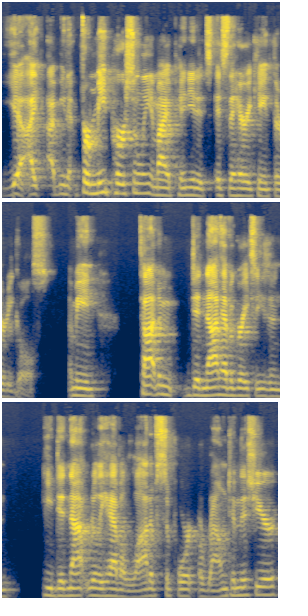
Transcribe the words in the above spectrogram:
Yeah, I. I mean, for me personally, in my opinion, it's it's the Harry Kane thirty goals. I mean, Tottenham did not have a great season. He did not really have a lot of support around him this year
